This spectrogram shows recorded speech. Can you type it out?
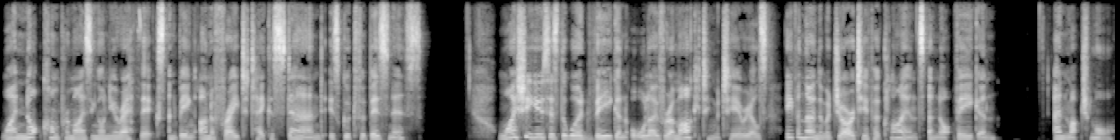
why not compromising on your ethics and being unafraid to take a stand is good for business. Why she uses the word vegan all over her marketing materials, even though the majority of her clients are not vegan. And much more.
